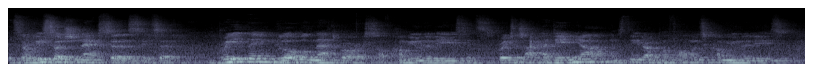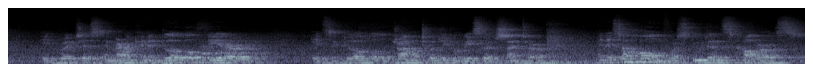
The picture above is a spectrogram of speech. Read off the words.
It's a research nexus. It's a breathing global networks of communities. It's British academia and theater and performance communities. It bridges American and global theater. It's a global dramaturgical research center. And it's a home for students, scholars,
